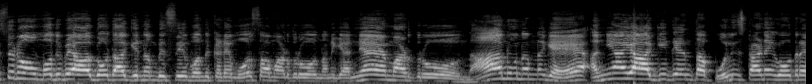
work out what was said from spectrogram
ಎಷ್ಟೇನೋ ಮದುವೆ ಆಗೋದಾಗಿ ನಂಬಿಸಿ ಒಂದ್ ಕಡೆ ಮೋಸ ಮಾಡಿದ್ರು, ನನಗೆ ಅನ್ಯಾಯ ಮಾಡಿದ್ರು. ನಾನು ನನಗೆ ಅನ್ಯಾಯ ಆಗಿದೆ ಅಂತ ಪೊಲೀಸ್ ಠಾಣೆಗೆ ಹೋದ್ರೆ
